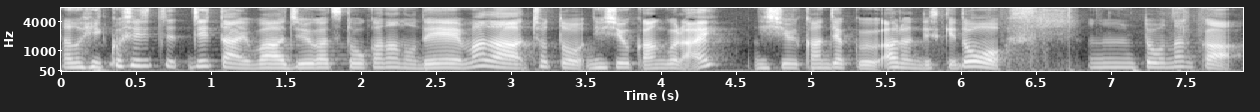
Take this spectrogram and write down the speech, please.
あの、引っ越し自体は10月10日なので、まだちょっと2週間ぐらい ?2 週間弱あるんですけど、うんと、なんか、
